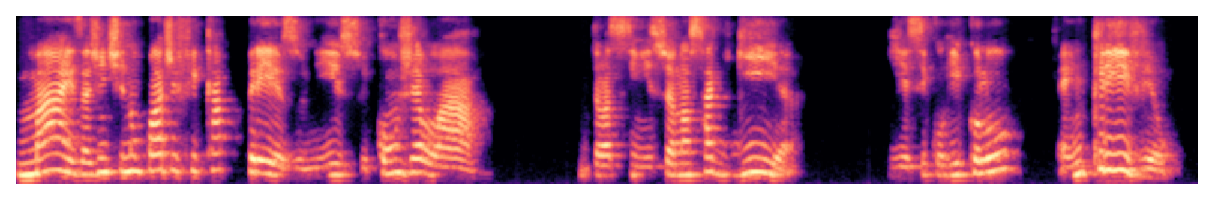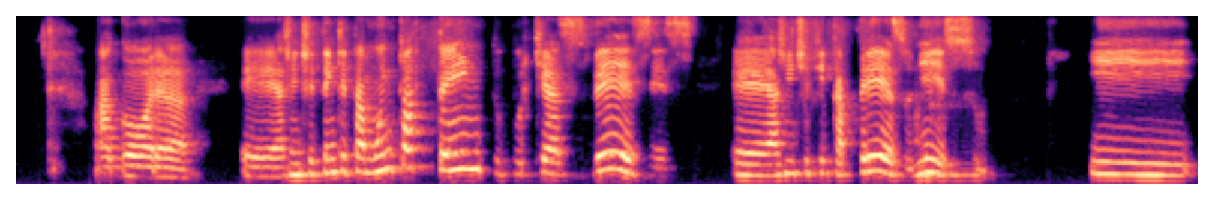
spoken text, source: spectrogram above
mas a gente não pode ficar preso nisso e congelar. Então, assim, isso é a nossa guia, e esse currículo é incrível. Agora, é, a gente tem que estar tá muito atento, porque às vezes é, a gente fica preso nisso e,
